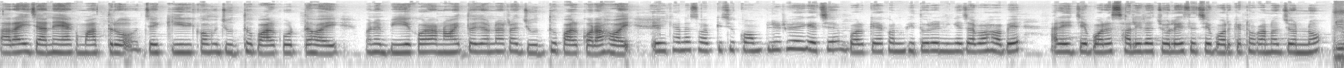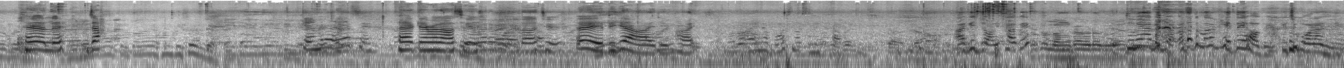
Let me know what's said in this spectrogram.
তারাই জানে একমাত্র যে কীরকম যুদ্ধ পার করতে হয়। মানে বিয়ে করা নয় তো যেন একটা যুদ্ধ পার করা হয়। এইখানে সব কিছু কমপ্লিট হয়ে গেছে। বরকে এখন ভিতরে নিয়ে যাওয়া হবে। আর এই যে বরের শালিরা চলে এসেছে বরকে ঠকানোর জন্য। হ্যাঁ লে, যা। হ্যাঁ ক্যামেরা আছে। এই এদিকে আয় রে ভাই। আগে জল খাবে। তুমি আগে জল আচ্ছা তোমাকে খেতে হবে কিছু করার নেই।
